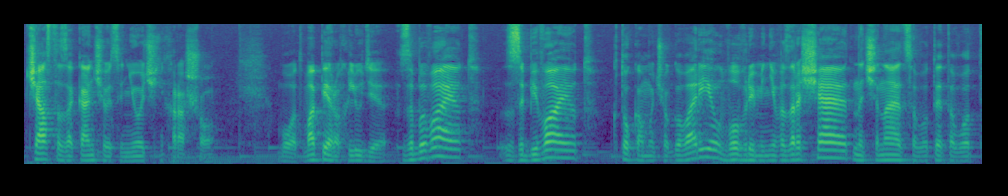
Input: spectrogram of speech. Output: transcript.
часто заканчивается не очень хорошо. Вот, во-первых, люди забывают, забивают, кто кому что говорил, вовремя не возвращают, начинается вот это вот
